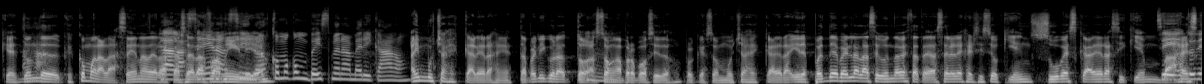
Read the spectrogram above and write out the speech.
que es donde que es como la alacena de la, La casa de la alacena, sí, familia. no es como un basement americano. Hay muchas escaleras en esta película, todas Mm. son a propósito, porque son muchas escaleras. Y después de verla la segunda vez, traté de hacer el ejercicio quién sube escaleras y quién Sí, baja tú tienes que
